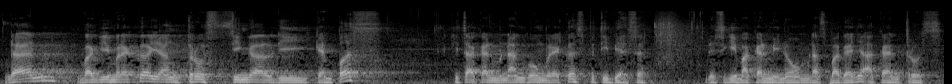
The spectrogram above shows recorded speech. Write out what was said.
Dan bagi mereka yang terus tinggal di kampus kita akan menanggung mereka seperti biasa. Dari segi makan minum dan sebagainya akan terus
